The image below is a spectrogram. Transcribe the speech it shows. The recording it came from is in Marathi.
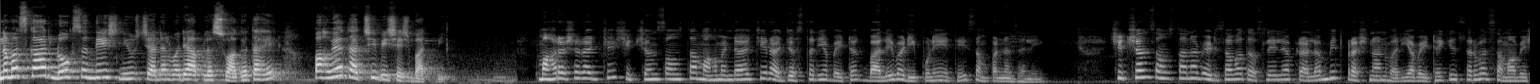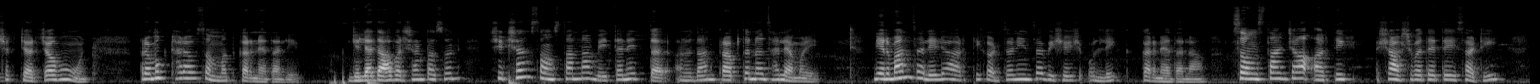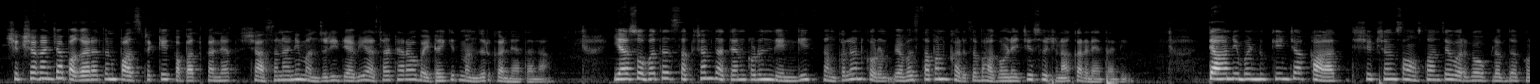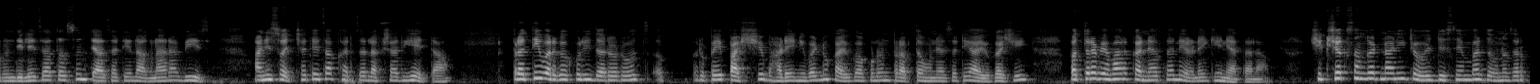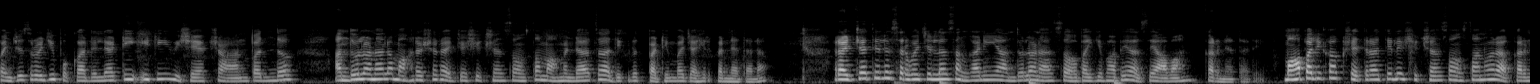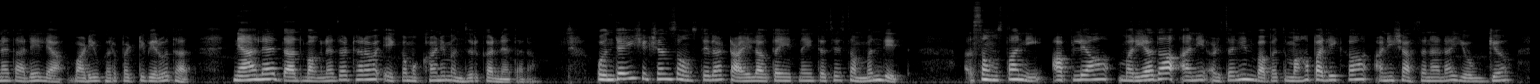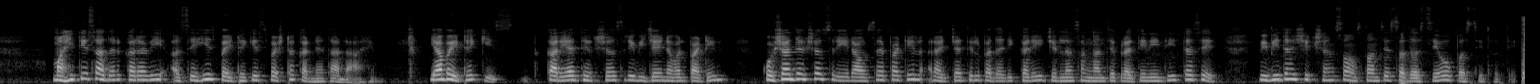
नमस्कार लोकसंदेश न्यूज चॅनलमध्ये आपलं स्वागत आहे. पाहूयात आजची विशेष बातमी. महाराष्ट्र राज्य शिक्षण संस्था महामंडळाची राज्यस्तरीय बैठक बालेवाडी पुणे येथे संपन्न झाली. शिक्षण संस्थांना भेडसावत असलेल्या प्रलंबित प्रश्नांवर या बैठकीत सर्व समावेशक चर्चा होऊन प्रमुख ठराव संमत करण्यात आले. गेल्या दहा वर्षांपासून शिक्षण संस्थांना वेतनेतर अनुदान प्राप्त न झाल्यामुळे निर्माण झालेल्या आर्थिक अडचणींचा विशेष उल्लेख करण्यात आला. संस्थांच्या आर्थिक शाश्वततेसाठी शिक्षकांच्या पगारातून पाच टक्के कपात करण्यात शासनाने मंजुरी द्यावी असा ठराव बैठकीत मंजूर करण्यात आला. यासोबतच सक्षम दात्यांकडून देणगी संकलन करून व्यवस्थापन खर्च भागवण्याची सूचना करण्यात आली. त्या निवडणुकींच्या काळात शिक्षण संस्थांचे वर्ग उपलब्ध करून दिले जात असून त्यासाठी लागणारा वीज आणि स्वच्छतेचा खर्च लक्षात घेता प्रति वर्गखोली दररोज रुपये पाचशे भाडे निवडणूक आयोगाकडून प्राप्त होण्यासाठी आयोगाशी पत्रव्यवहार करण्याचा निर्णय घेण्यात आला. शिक्षक संघटनांनी चोवीस डिसेंबर दोन हजार पंचवीस रोजी पुकारलेल्या टी ई टी विषयक शाळांबंद आंदोलनाला महाराष्ट्र राज्य शिक्षण संस्था महामंडळाचा अधिकृत पाठिंबा जाहीर करण्यात आला. राज्यातील सर्व जिल्हा संघांनी या आंदोलनात सहभागी व्हावे असे आवाहन करण्यात आले. महापालिका क्षेत्रातील शिक्षण संस्थांवर आकारण्यात आलेल्या वाढीव घरपट्टी विरोधात न्यायालयात दाद मागण्याचा ठराव एकमुखाने मंजूर करण्यात आला. कोणत्याही शिक्षण संस्थेला टाळी लावता येत नाही तसेच संबंधित संस्थांनी आपल्या मर्यादा आणि अडचणींबाबत महापालिका आणि शासनाला योग्य माहिती सादर करावी असेही बैठकीत स्पष्ट करण्यात आलं आहे. या बैठकीस कार्याध्यक्ष श्री विजय नवल पाटील कोषाध्यक्ष श्री रावसाहेब पाटील राज्यातील पदाधिकारी जिल्हा संघांचे प्रतिनिधी तसेच विविध शिक्षण संस्थांचे सदस्य उपस्थित होते.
